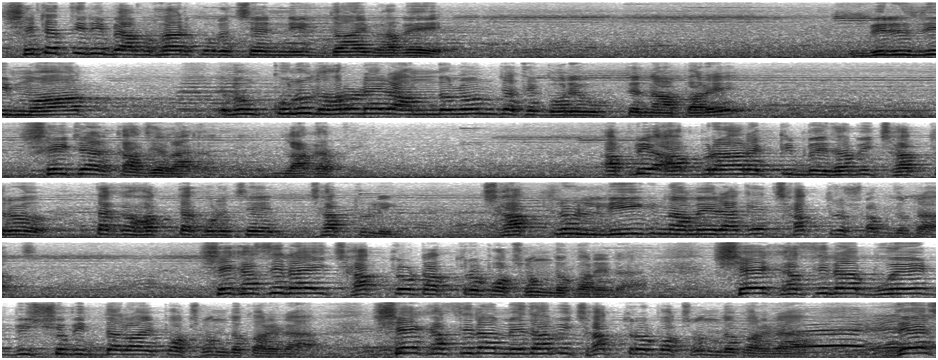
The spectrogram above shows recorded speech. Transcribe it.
সেটা তিনি ব্যবহার করেছেন নির্দয়ভাবে। বিরোধী মত এবং কোনো ধরনের আন্দোলন যাতে গড়ে উঠতে না পারে, সেইটার কাজে লাগা- লাগাতে। আপনি আবরার একটি মেধাবী ছাত্র, তাকে হত্যা করেছে ছাত্রলীগ। ছাত্রলীগ নামের আগে ছাত্র শব্দটা আছে। শেখ হাসিনা এই ছাত্র টাত্র পছন্দ করে না। শেখ হাসিনা বুয়েট বিশ্ববিদ্যালয় পছন্দ করে না। শেখ হাসিনা মেধাবী ছাত্র পছন্দ করে না। দেশ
